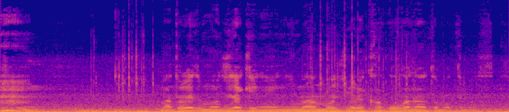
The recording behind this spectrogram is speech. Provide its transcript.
まあとりあえず文字だけね2万文字ぐらい書こうかなと思ってます。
